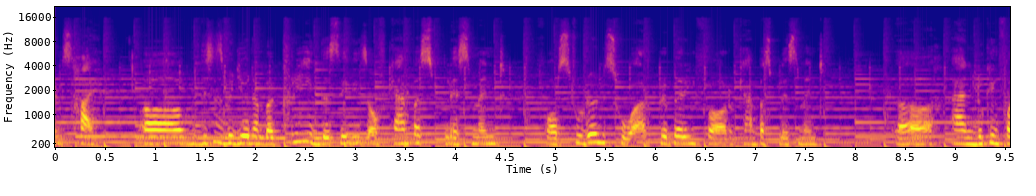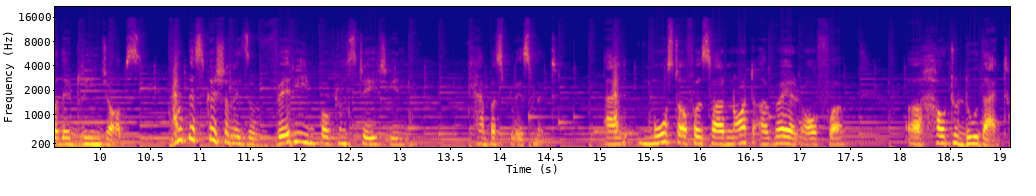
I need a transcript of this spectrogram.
friends, hi. Uh, this is video number three in the series of campus placement for students who are preparing for campus placement uh, and looking for their dream jobs. Group discussion is a very important stage in campus placement, and most of us are not aware of uh, uh, how to do that.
